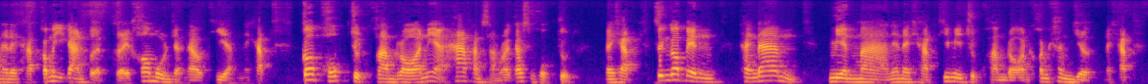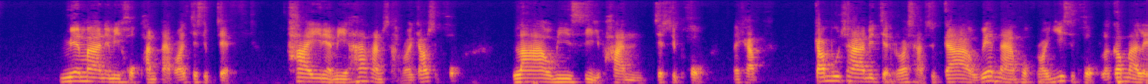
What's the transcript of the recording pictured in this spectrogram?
เนี่ยนะครับเขามีการเปิดเผยข้อมูลจากดาวเทียมนะครับ ก็พบจุดความร้อนเนี่ย 5,396 จุดนะครับ ซึ่งก็เป็นทางด้านเมียนมาเนี่ยนะครับที่มีจุดความร้อนค่อนข้างเยอะนะครับ เมียนมาเนี่ยมี 6,877 ไทยเนี่ยมี 5,396 ลาวมี 4,076 นะครับ กัมพูชามี 739 เวียดนาม 626 แล้วก็มาเล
